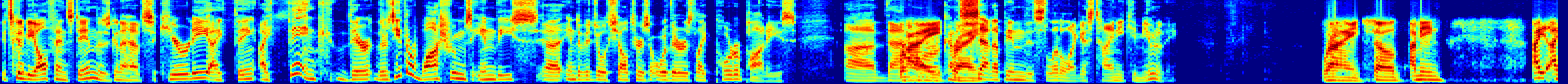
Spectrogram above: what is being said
It's going to be all fenced in. There's going to have security. I think. I think there. There's either washrooms in these uh, individual shelters or there's like porta potties uh, that right, are kind right. of set up in this little, I guess, tiny community. Right. So, I mean, I, I,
